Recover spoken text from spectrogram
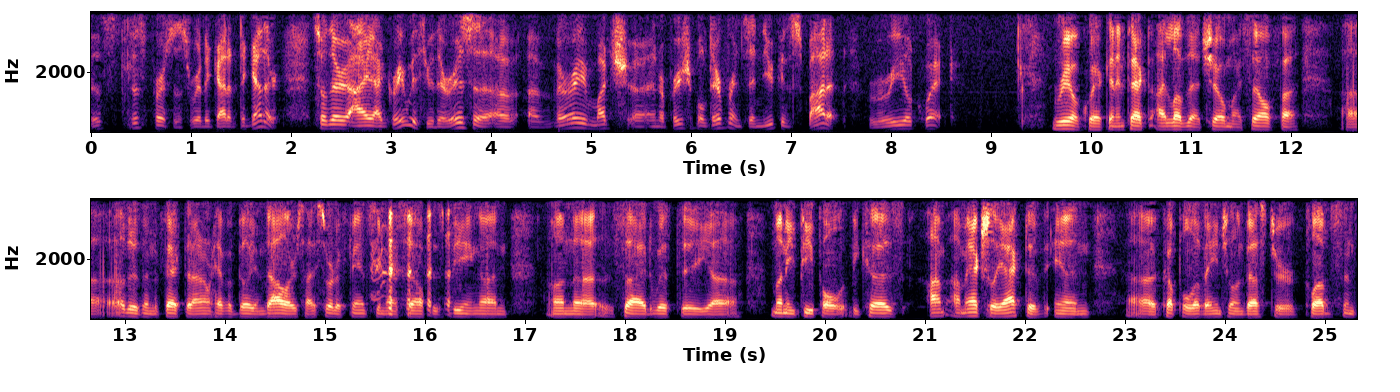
this this person's really got it together. So there, I agree with you. There is a a, a very much uh, an appreciable difference, and you can spot it real quick. Real quick, and in fact, I love that show myself. Uh, uh, other than the fact that I don't have a billion dollars, I sort of fancy myself as being on on the side with the uh, money people because I'm, I'm actually active in uh, a couple of angel investor clubs, and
